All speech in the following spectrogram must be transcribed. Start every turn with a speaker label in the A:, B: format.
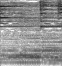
A: thank you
